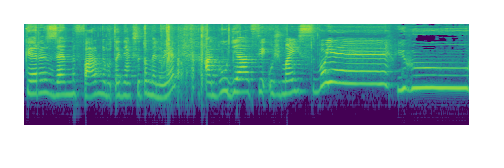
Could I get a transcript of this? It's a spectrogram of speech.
Kerzen Farm, nebo tak nějak se to jmenuje. A Goodyáci už mají svoje. Juhu.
